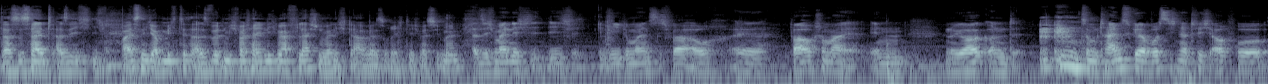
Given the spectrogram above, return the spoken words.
das ist halt, also ich, ich weiß nicht, ob mich das, also würde mich wahrscheinlich nicht mehr flashen, wenn ich da wäre, so richtig, weißt du, ich meine? Also ich meine, ich, ich, wie du meinst, ich war auch, äh, war auch schon mal in New York und zum Times Square wusste ich natürlich auch, wo,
